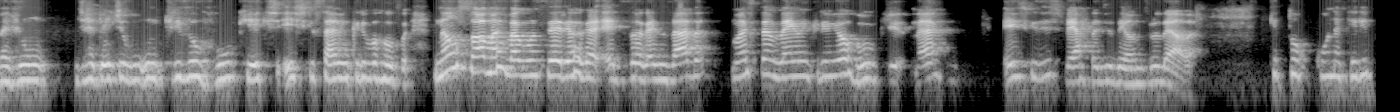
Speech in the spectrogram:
Vai vir um, de repente, um incrível Hulk, eis que sai um incrível Hulk. Não só mais bagunceira e desorganizada, mas também o um incrível Hulk, né? Eis que desperta de dentro dela que tocou naquele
